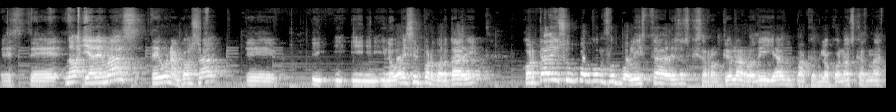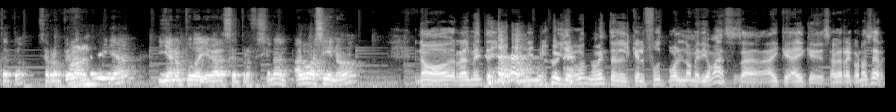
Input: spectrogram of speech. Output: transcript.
Este. No, y además, te digo una cosa, eh, y, lo voy a decir por Cortadi. Cortadi es un poco un futbolista de esos que se rompió la rodilla, para que lo conozcas más, Tato. Se rompió la rodilla y ya no pudo llegar a ser profesional. Algo así, ¿no? No, realmente llegó, un momento en el que el fútbol no me dio más, o sea, hay que, hay que saber reconocer.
